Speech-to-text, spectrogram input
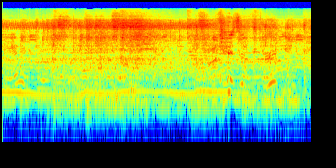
damage because of Birdie.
